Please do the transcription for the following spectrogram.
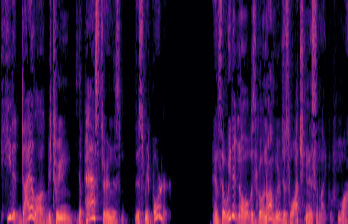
heated dialogue between the pastor and this, this reporter. And so we didn't know what was going on. We were just watching this and like, wow,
